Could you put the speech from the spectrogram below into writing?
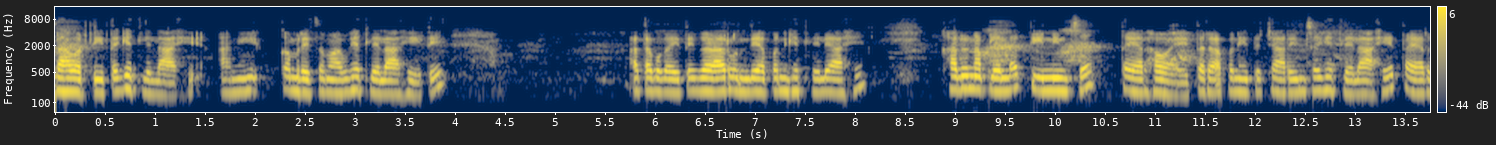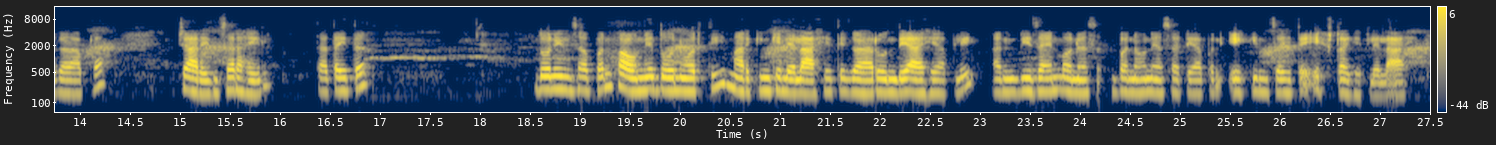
दहावरती इथं घेतलेलं आहे. आणि कमरेचं माप घेतलेलं आहे इथे. आता बघा इथे गळा रुंदी आपण घेतलेली आहे. खालून आपल्याला तीन इंच तयार हवा आहे. तर आपण इथं चार इंच घेतलेला आहे. तयार गळा आपला चार इंच राहील. तर आता इथं दोन इंच आपण पावणे दोनवरती मार्किंग केलेलं आहे. ते गळा रुंदी आहे आपली. आणि डिझाईन बनवण्यास बनवण्यासाठी आपण एक इंच इथे एक्स्ट्रा घेतलेला आहे.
